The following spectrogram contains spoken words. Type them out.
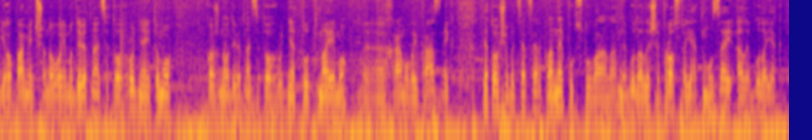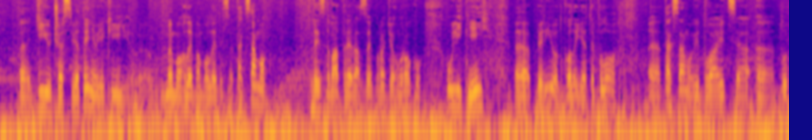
Його пам'ять вшановуємо 19 грудня, і тому кожного 19 грудня тут маємо е, храмовий праздник для того, щоб ця церква не пустувала, не була лише просто як музей, але була як е, діюча святиня, в якій е, ми могли би молитися. Так само десь 2-3 рази протягом року у літній період, коли є тепло, так само відбуваються тут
